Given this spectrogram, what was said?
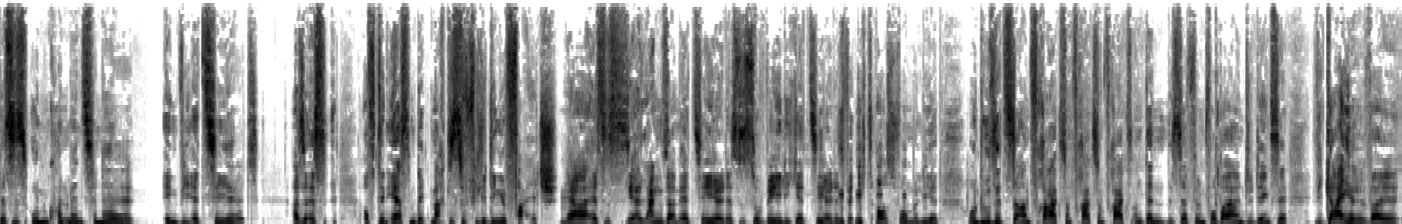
das ist unkonventionell irgendwie erzählt. Also es, auf den ersten Blick macht es so viele Dinge falsch. Hm. Ja, es ist sehr langsam erzählt, es ist so wenig erzählt, es wird nichts ausformuliert und du sitzt da und fragst und fragst und fragst und dann ist der Film vorbei und du denkst dir, wie geil, weil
